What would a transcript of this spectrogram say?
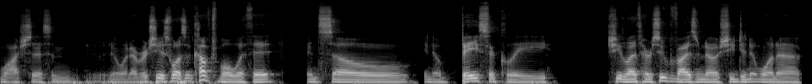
watched this and you know whatever. She just wasn't comfortable with it. And so, you know, basically she let her supervisor know she didn't want to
